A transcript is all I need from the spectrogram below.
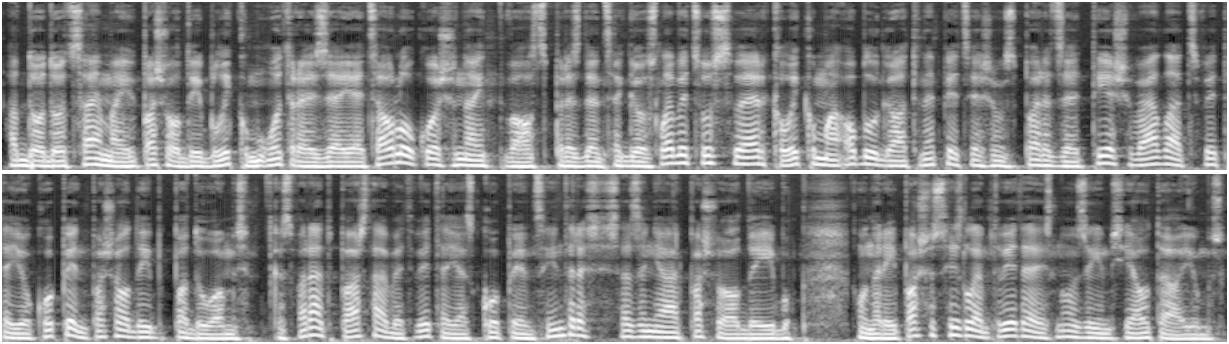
Atdodot saimai pašvaldību likumu otrreizējai caurlūkošanai, valsts prezidents Egils Levits uzsvēra, ka likumā obligāti nepieciešams paredzēt tieši vēlētas vietējo kopienu pašvaldību padomes, kas varētu pārstāvēt vietējās kopienas intereses saziņā ar pašvaldību un arī pašas izlemt vietējas nozīmes jautājumus.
